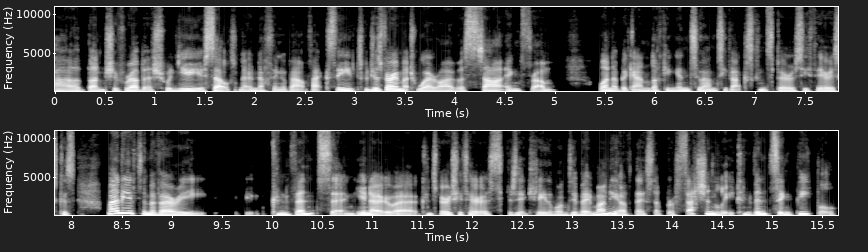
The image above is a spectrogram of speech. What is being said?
a bunch of rubbish when you yourself know nothing about vaccines, which is very much where I was starting from when I began looking into anti vax conspiracy theories, because many of them are very convincing. You know, uh, conspiracy theorists, particularly the ones who make money of this, are professionally convincing people.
